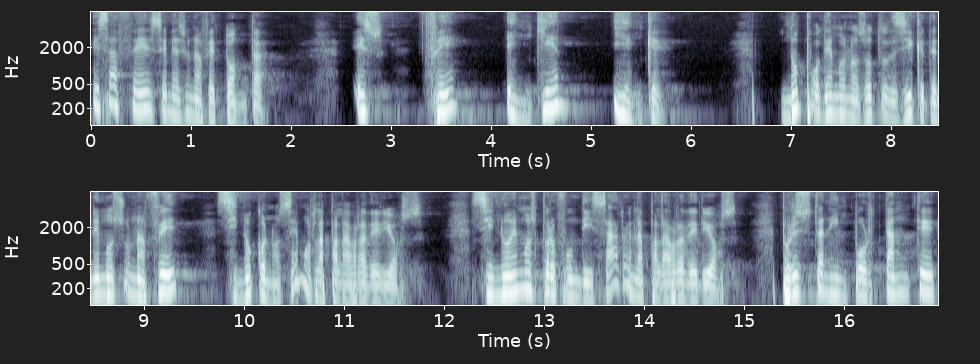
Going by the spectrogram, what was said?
Esa fe se me hace una fe tonta. Es fe en quién y en qué. No podemos nosotros decir que tenemos una fe si no conocemos la palabra de Dios, si no hemos profundizado en la palabra de Dios. Por eso es tan importante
